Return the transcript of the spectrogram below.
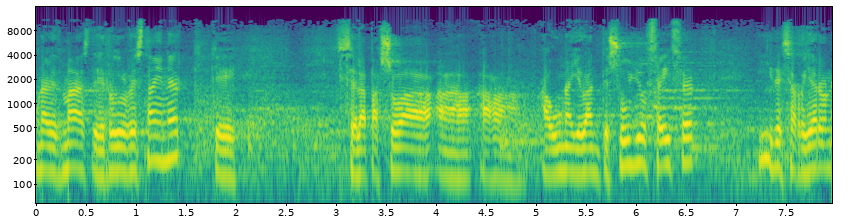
una vez más, de Rudolf Steiner, que se la pasó a, un ayudante suyo, Pfeiffer, y desarrollaron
